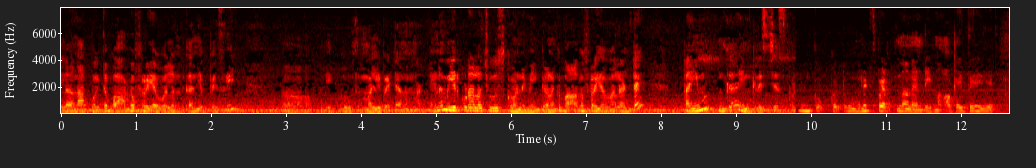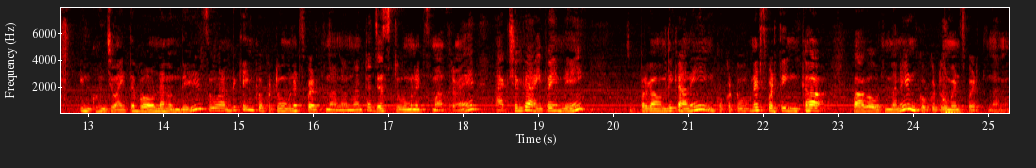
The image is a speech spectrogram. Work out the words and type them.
ఇలా. నాకు అయితే బాగా ఫ్రై అవ్వాలి అందుకని చెప్పేసి ఎక్కువ మళ్ళీ పెట్టాను అనమాట నేను మీరు కూడా అలా చూసుకోండి. మీకు కనుక బాగా ఫ్రై అవ్వాలంటే టైం ఇంకా ఇంక్రీజ్ చేసుకోండి. ఇంకొక టూ మినిట్స్ పెడుతున్నానండి. నాకైతే ఇంకొంచెం అయితే బాగుండనుంది. సో అందుకే ఇంకొక టూ మినిట్స్ పెడుతున్నాను అనమాట జస్ట్ టూ మినిట్స్ మాత్రమే. యాక్చువల్గా అయిపోయింది. సూపర్గా ఉంది. కానీ ఇంకొక టూ మినిట్స్ పెడితే ఇంకా బాగా అవుతుందని ఇంకొక టూ మినిట్స్ పెడుతున్నాను.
